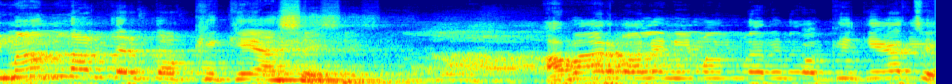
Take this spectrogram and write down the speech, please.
ইমানদারদের পক্ষে কে আছে আবার বলেন ইমানদারের পক্ষে কে আছে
